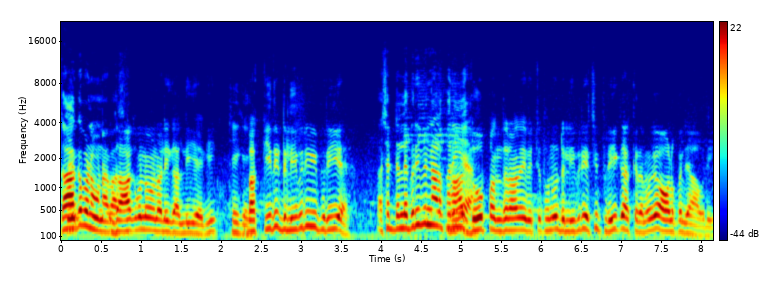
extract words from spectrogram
ਗਾਹਕ ਬਣਾਉਣਾ ਬਸ। ਦਾਗ ਬਣਾਉਣ ਵਾਲੀ ਗੱਲ ਹੀ ਹੈਗੀ। ਬਾਕੀ ਦੀ ਡਿਲੀਵਰੀ ਵੀ ਫ੍ਰੀ ਹੈ। ਅੱਛਾ ਡਿਲੀਵਰੀ ਵੀ ਨਾਲ ਫ੍ਰੀ ਹਾਂ ਹੈ? 2 15 ਦੇ ਵਿੱਚ ਤੁਹਾਨੂੰ ਡਿਲੀਵਰੀ ਅਸੀਂ ਫ੍ਰੀ ਕਰਕੇ ਦੇਵਾਂਗੇ ਆਲ ਪੰਜਾਬ ਦੀ।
